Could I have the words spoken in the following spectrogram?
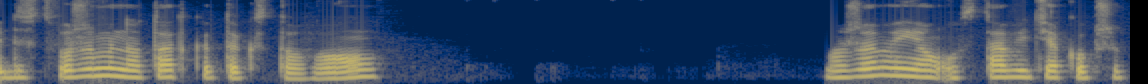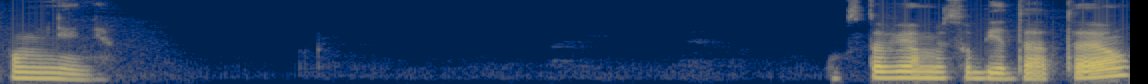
Kiedy stworzymy notatkę tekstową, możemy ją ustawić jako przypomnienie. Ustawiamy sobie datę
